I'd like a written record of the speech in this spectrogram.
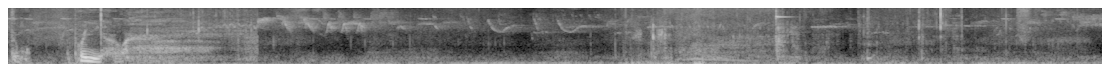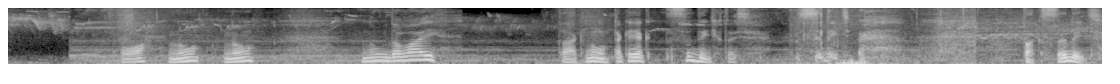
Тому поїхали. О, ну, ну, ну, давай. Так, ну, таке як сидить хтось. Сидить. Так, сидить.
